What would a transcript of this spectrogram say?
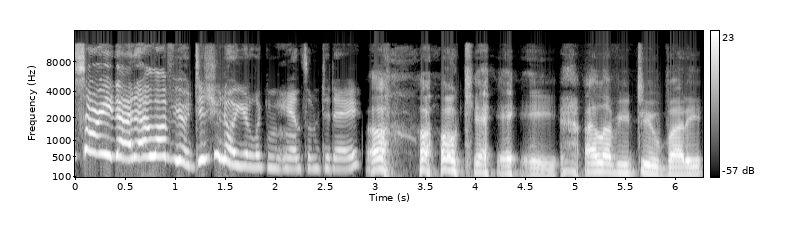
Sorry, Dad, I love you. Did you know you're looking handsome today? Oh, okay. I love you too, buddy.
